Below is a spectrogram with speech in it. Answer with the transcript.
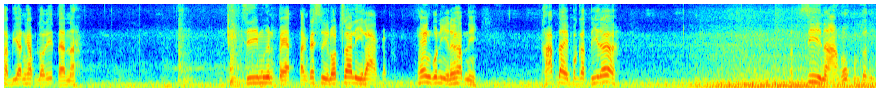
ทะเบียนครับ รถอีแตนนะ48,000ตั้งแต่ซื้อรถซาลีลากกับแพงกว่านี้เลยครับนี่ขับได้ปกติเด้อซี่หนาหกผมตัวนี้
